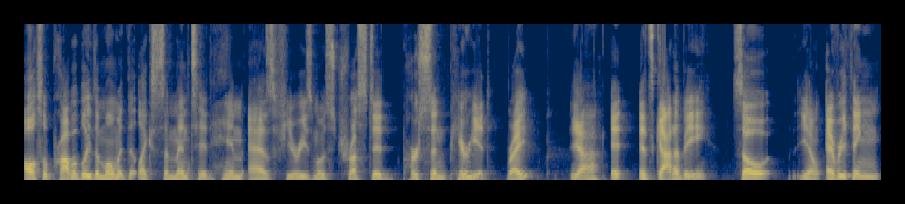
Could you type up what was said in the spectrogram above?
also, probably the moment that like cemented him as Fury's most trusted person. Period. Right. yeah, It it's gotta be. So you know everything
